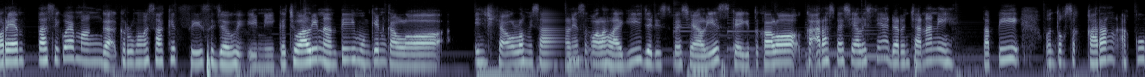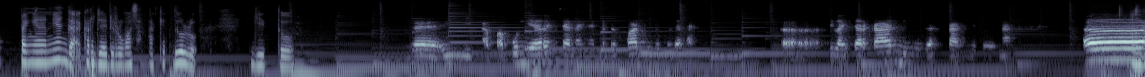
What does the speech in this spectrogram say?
orientasiku emang enggak ke rumah sakit sih sejauh ini. Kecuali nanti mungkin kalau insya Allah misalnya sekolah lagi jadi spesialis kayak gitu. Kalau ke arah spesialisnya ada rencana nih. Tapi untuk sekarang aku pengennya nggak kerja di rumah sakit dulu gitu baik apa pun ya rencananya ke depan mudah-mudahan uh, dilancarkan dimudahkan gitu. Nah uh,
